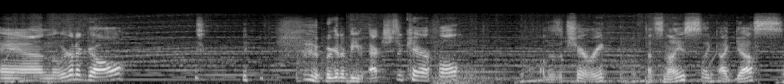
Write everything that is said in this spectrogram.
And we're gonna go. we're gonna be extra careful. Oh, there's a cherry. That's nice, like I guess.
